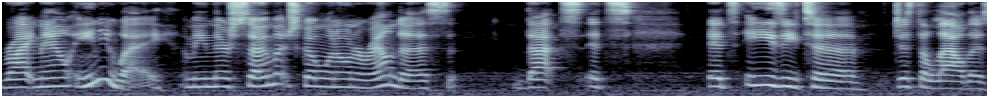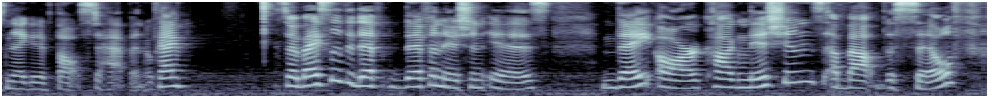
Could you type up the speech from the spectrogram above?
right now anyway. I mean, there's so much going on around us that's it's it's easy to just allow those negative thoughts to happen, okay? So basically the def- definition is they are cognitions about the self,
